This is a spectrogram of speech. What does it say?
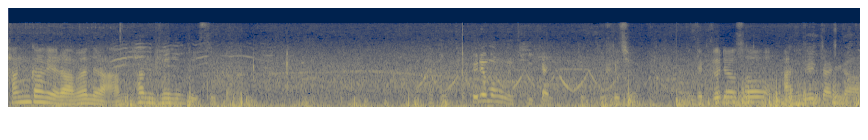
한강에 라면을 안 파는 편의점도 있을까? 끓여 먹는 기계가 있겠지? 그죠. 근데 끓여서 앉을 자리가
